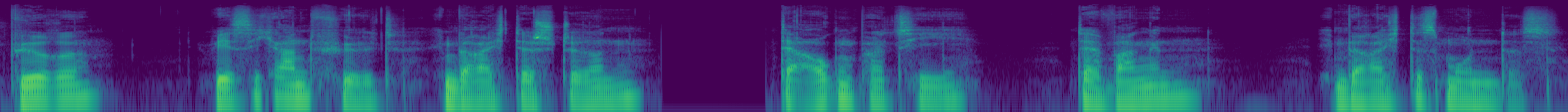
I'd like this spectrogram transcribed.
Spüre, wie es sich anfühlt im Bereich der Stirn, der Augenpartie, der Wangen, im Bereich des Mundes.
